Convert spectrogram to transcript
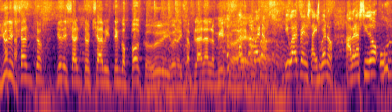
yo de santo, yo de santo, Xavi, tengo poco. Uy, bueno, y Zaplana lo mismo, ¿eh? Bueno, igual pensáis, bueno, habrá sido un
